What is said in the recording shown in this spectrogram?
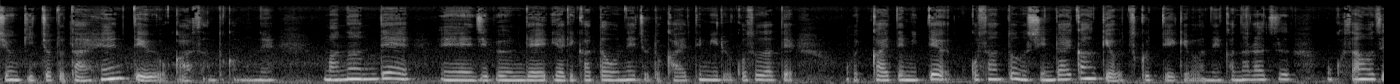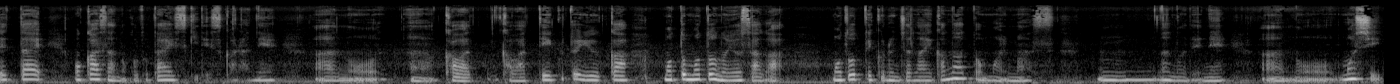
春期ちょっと大変っていうお母さんとかもね学んで、えー、自分でやり方をねちょっと変えてみる子育てを変えてみてお子さんとの信頼関係を作っていけばね必ずお子さんは絶対お母さんのこと大好きですからねあのあ変わ変わっていくというかもともとの良さが戻ってくるんじゃないかなと思います。うんなのでねあのもし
